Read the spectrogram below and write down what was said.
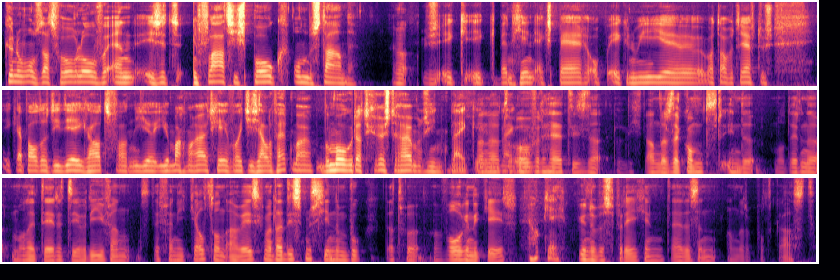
kunnen we ons dat veroorloven en is het inflatiespook onbestaande. Ja. Dus ik, ik ben geen expert op economie uh, wat dat betreft. Dus ik heb altijd het idee gehad van je, je mag maar uitgeven wat je zelf hebt. Maar we mogen dat gerust ruimer zien. Blijk, Vanuit de overheid is dat ligt anders. Dat komt in de moderne monetaire theorie van Stephanie Kelton aanwezig. Maar dat is misschien een boek dat we een volgende keer okay. kunnen bespreken tijdens een andere podcast.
